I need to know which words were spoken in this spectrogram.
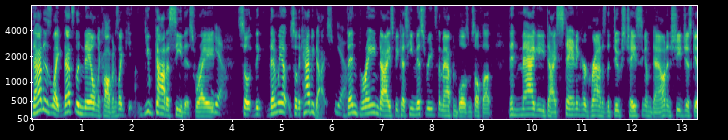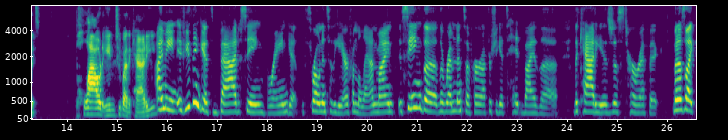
that is like that's the nail in the coffin. It's like you gotta see this, right? yeah. So the, then we have so the cabbie dies. Yeah. Then Brain dies because he misreads the map and blows himself up. Then Maggie dies, standing her ground as the Duke's chasing him down, and she just gets plowed into by the caddy. I mean, if you think it's bad seeing Brain get thrown into the air from the landmine, seeing the the remnants of her after she gets hit by the the caddy is just horrific. But I was like,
